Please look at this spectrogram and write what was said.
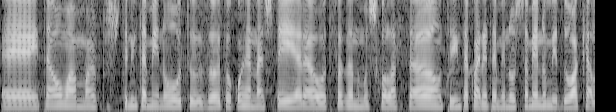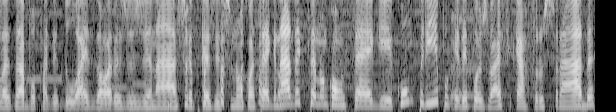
é, então, uma, uma- uns 30 minutos, ou eu tô correndo na esteira, ou eu tô fazendo musculação, 30, 40 minutos. Também não me dou aquelas, ah, vou fazer duas horas de ginástica, porque a gente não consegue nada que você não consegue cumprir, porque depois vai ficar frustrada.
